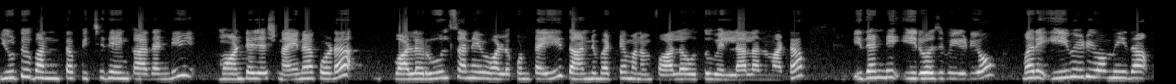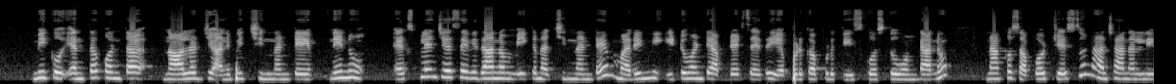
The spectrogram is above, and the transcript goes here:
యూట్యూబ్ అంత పిచ్చిదేం కాదండి. మానిటైజేషన్ అయినా కూడా వాళ్ళ రూల్స్ అనేవి వాళ్ళకు ఉంటాయి దాన్ని బట్టే మనం ఫాలో అవుతూ వెళ్ళాలన్నమాట. ఇదండి ఈరోజు వీడియో. మరి ఈ వీడియో మీద మీకు ఎంత కొంత నాలెడ్జ్ అనిపించిందంటే నేను ఎక్స్ప్లెయిన్ చేసే విధానం మీకు నచ్చిందంటే మరిన్ని ఇటువంటి అప్డేట్స్ అయితే ఎప్పటికప్పుడు తీసుకొస్తూ ఉంటాను. నాకు సపోర్ట్ చేస్తూ నా ఛానల్ని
